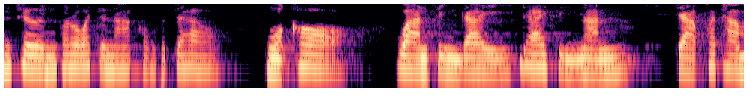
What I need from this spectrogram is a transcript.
อัญเชิญพระวจนะของพระเจ้า หัวข้อวานสิ่งใดได้สิ่งนั้น จากพระธรรม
